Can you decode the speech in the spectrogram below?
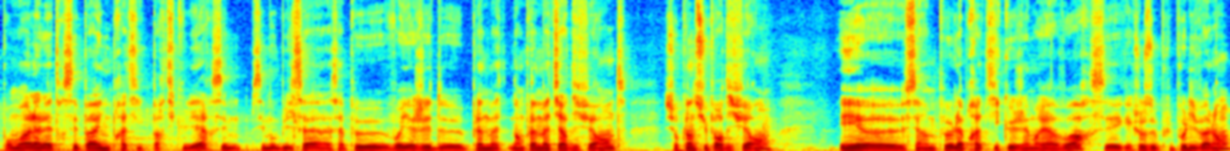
pour moi, la lettre, c'est pas une pratique particulière. C'est mobile. Ça, peut voyager de plein de dans plein de matières différentes, sur plein de supports différents. Et euh, c'est un peu la pratique que j'aimerais avoir. C'est quelque chose de plus polyvalent.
